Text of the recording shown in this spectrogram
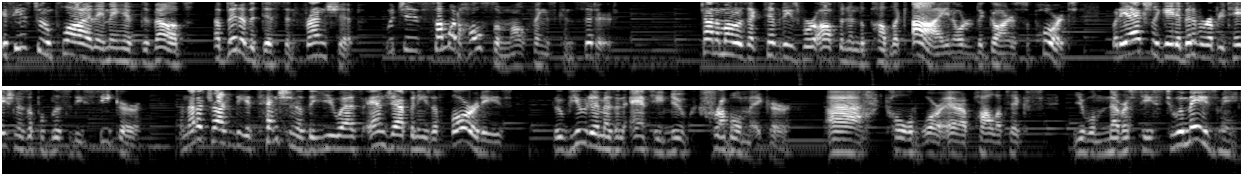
it seems to imply they may have developed a bit of a distant friendship, which is somewhat wholesome, all things considered. Tanimoto's activities were often in the public eye in order to garner support, but he actually gained a bit of a reputation as a publicity seeker, and that attracted the attention of the US and Japanese authorities, who viewed him as an anti nuke troublemaker. Ah, Cold War era politics. You will never cease to amaze me.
